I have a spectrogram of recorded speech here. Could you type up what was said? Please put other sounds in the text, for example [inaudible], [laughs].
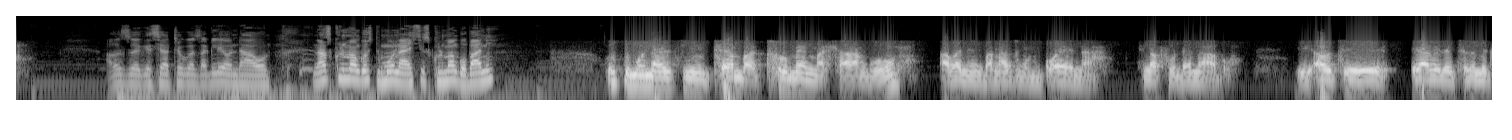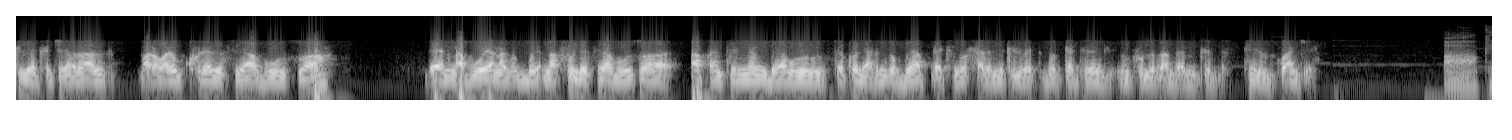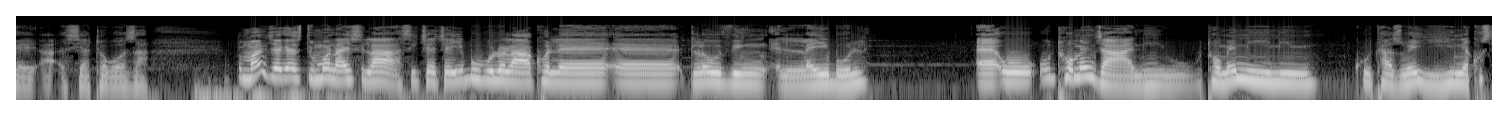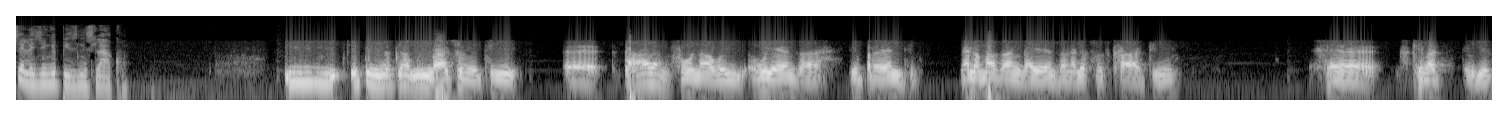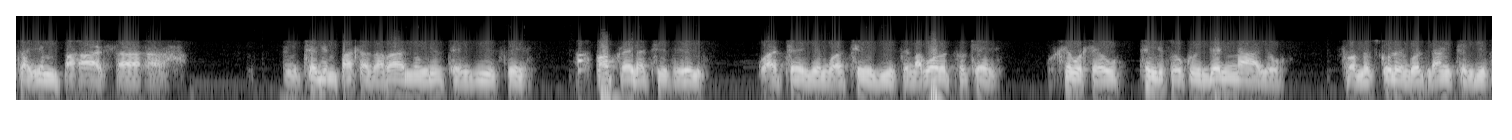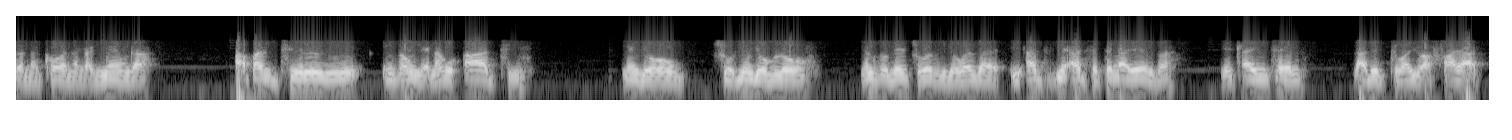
awuzeke siyathokoza kuleyo ndawo. Nasikhuluma ngosidumonayisi sikhuluma ngobani? Usidumonayisi themba truman mahlangu abaningi bangazi ngomkwena engafunda nabo. I-out eyabelethela emetleleke general mara wayokukhulela siyabuswa then ngabuya ngafunde siyabuswa up until nengibuya ku-secondary ngizobuya back ngizohlala emetleleke ngizoqethela imfundo zami emetleleke still kwanje. Okay siyathokoza. Manje ke sidumo nice la sitshetshe ibubulo lakho le eh clothing label. Eh uthome njani? Uthome nini? Khuthazwe yini? Akho sitshele njengebhizinisi lakho ibhizinisi lami ngingatsho ngithi eh dala ngifuna ukuyenza ibrand nanoma zange ngayenza ngaleso sikhathi eh ngakhe ngathengisa impahla ngithenge impahla zabantu ngizithengise ama-brand athizeni ngiwathenge ngiwathengise ngabona ukuthi okay kuhle kuhle ukuthengisa okuyinto enginayo from esikolweni ngokuthi ngangithengisa nakhona ngakunenga up until ngizongena ku-art nengiyokulo nengizokuya ejozi ngiyokwenza ne-advert engayenza ye-clientele la bekuthiwa you are fired.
